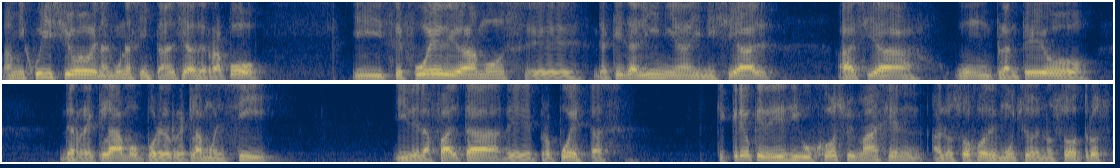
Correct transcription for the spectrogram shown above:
a mi juicio, en algunas instancias derrapó y se fue, digamos, eh, de aquella línea inicial hacia un planteo de reclamo por el reclamo en sí y de la falta de propuestas, que creo que desdibujó su imagen a los ojos de muchos de nosotros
